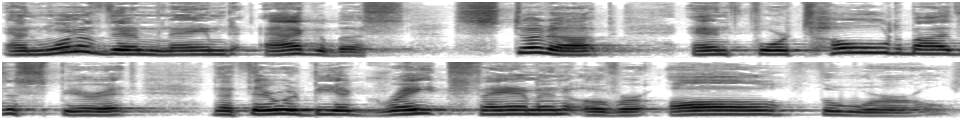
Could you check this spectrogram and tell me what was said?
and one of them, named Agabus, stood up and foretold by the Spirit that there would be a great famine over all the world.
